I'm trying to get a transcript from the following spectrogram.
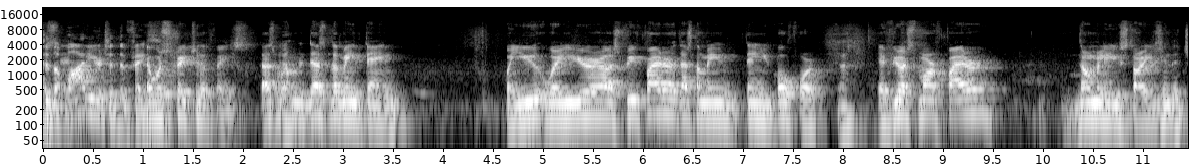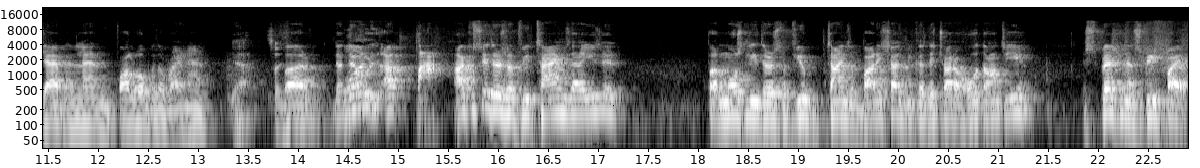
To the it. body or to the face? It was straight to the face. That's what I mean. That's the main thing. when you when you're a street fighter, that's the main thing you go for. Yeah. If you're a smart fighter, normally you start using the jab and land follow up with the right hand. Yeah. So But the, there One- was- I, I could say there's a few times that I use it, but mostly there's a few times of body shots because they try to hold on to you, especially in a street fight.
